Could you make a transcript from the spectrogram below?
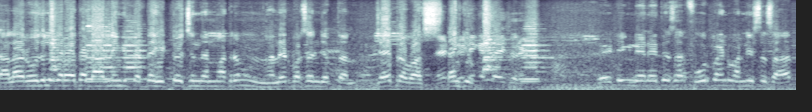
చాలా రోజుల తర్వాత డార్లింగ్కి పెద్ద హిట్ వచ్చిందని మాత్రం హండ్రెడ్ పర్సెంట్ చెప్తాను. జై ప్రభాస్. Thank you rating? నేనైతే సార్ ఫోర్ పాయింట్ వన్ ఇస్తా సార్.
